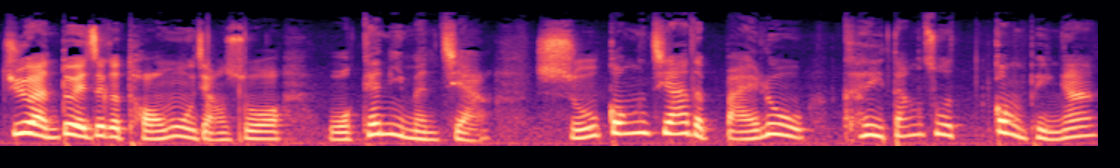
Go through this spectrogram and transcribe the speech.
居然对这个头目讲说。我跟你们讲，叔公家的白鹿可以当做贡品啊。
